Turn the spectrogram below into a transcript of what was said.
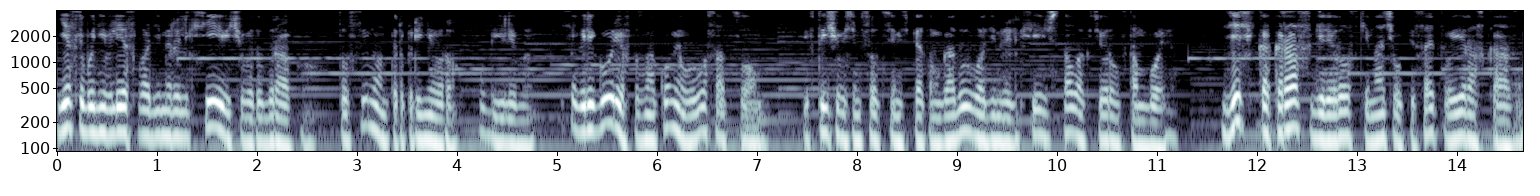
Если бы не влез Владимир Алексеевич в эту драку, то сына антрепренера убили бы. Вася Григорьев познакомил его с отцом, и в 1875 году Владимир Алексеевич стал актером в Тамбове. Здесь как раз Гелеровский начал писать свои рассказы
